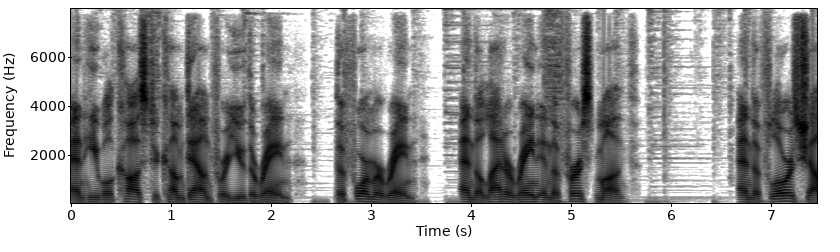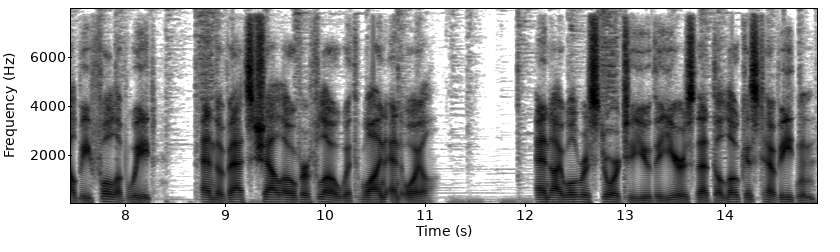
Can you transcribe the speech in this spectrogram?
and he will cause to come down for you the rain, the former rain, and the latter rain in the first month. And the floors shall be full of wheat, and the vats shall overflow with wine and oil and I will restore to you the years that the locust have eaten,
